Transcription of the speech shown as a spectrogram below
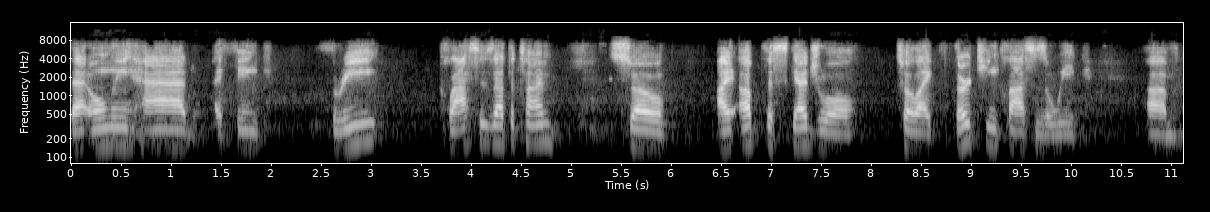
that only had, I think, three classes at the time. So I upped the schedule to like 13 classes a week. Um,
